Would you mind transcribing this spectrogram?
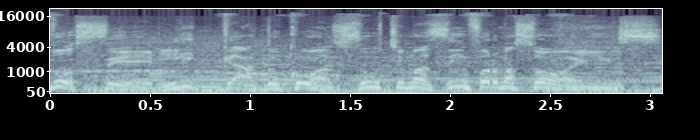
Você ligado com as últimas informações.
